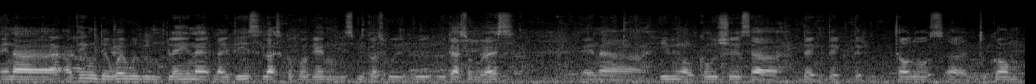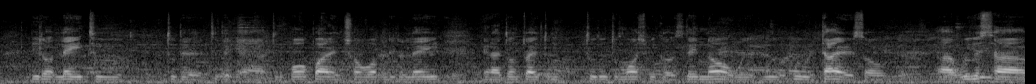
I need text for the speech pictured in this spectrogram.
and uh, I think the way we've been playing like this last couple of games is because we, we, we got some rest, and uh, even our coaches uh, they, they, they told us uh, to come a little late to to the to the uh, to the ballpark and show up a little late, and I don't try to, to do too much because they know we, we, we were tired. So uh, we just uh,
